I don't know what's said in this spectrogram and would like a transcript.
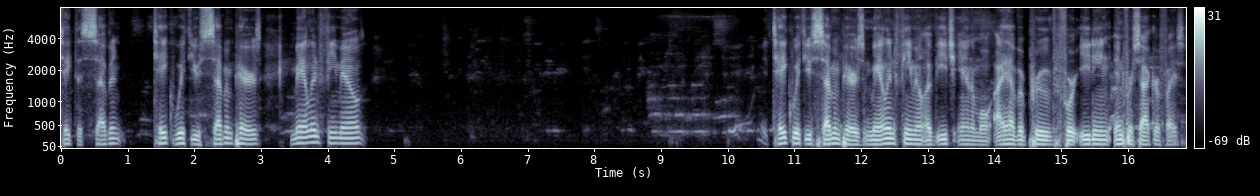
Take the seven, take with you seven pairs, male and female. Take with you seven pairs, male and female, of each animal I have approved for eating and for sacrifice.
